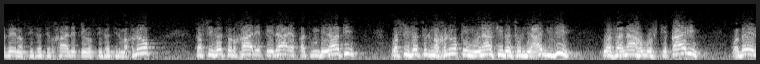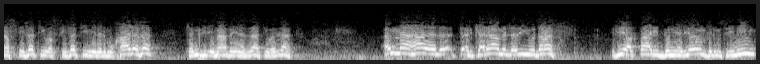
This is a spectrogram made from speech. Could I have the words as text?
بين صفة الخالق وصفة المخلوق فصفة الخالق لائقة بذاته وصفة المخلوق مناسبة لعجزه وفناه وافتقاره وبين الصفة والصفة من المخالفة كمثل ما بين الذات والذات. أما هذا الكلام الذي يدرس في أقطار الدنيا اليوم في المسلمين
